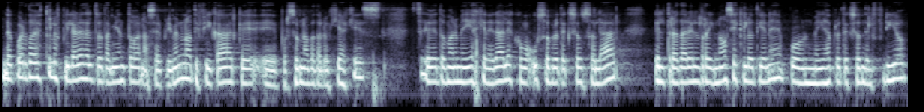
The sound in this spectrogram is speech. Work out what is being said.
De acuerdo a esto, los pilares del tratamiento van a ser primero notificar que eh, por ser una patología GES se debe tomar medidas generales como uso de protección solar, el tratar el reino si es que lo tiene con medidas de protección del frío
